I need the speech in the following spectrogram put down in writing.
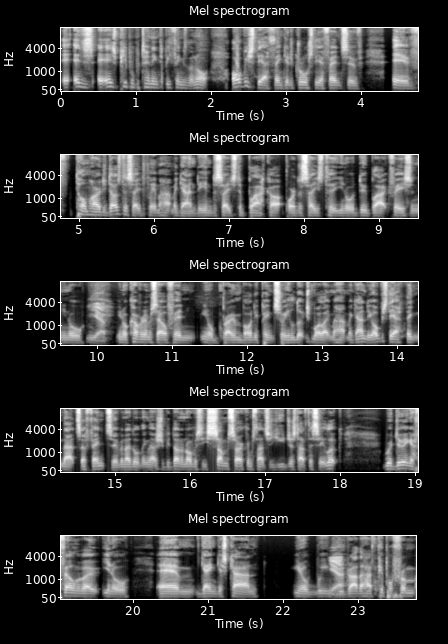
it is it is people pretending to be things they're not. Obviously, I think it's grossly offensive if Tom Hardy does decide to play Mahatma Gandhi and decides to black up or decides to you know do blackface and you know Yeah, you know cover himself in you know brown body paint so he looks more like Mahatma Gandhi. Obviously, I think that's offensive and I don't think that should be done. And obviously, some circumstances you just have to say, look, we're doing a film about you know um, Genghis Khan. You know, we, Yeah. we'd rather have people from,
